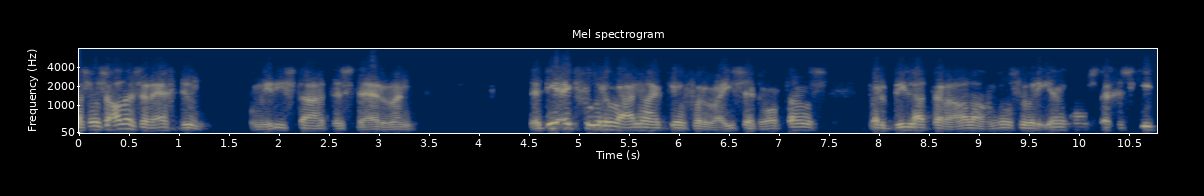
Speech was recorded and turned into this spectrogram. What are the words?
as ons alles reg doen om hierdie status te herwin. Dat die uitvoere waarna ek jou verwys het, word ons per bilaterale handelsooreenkomste geskied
